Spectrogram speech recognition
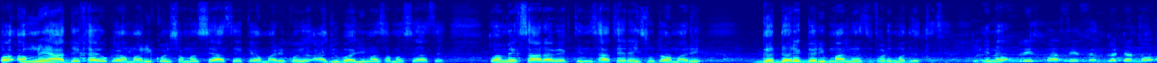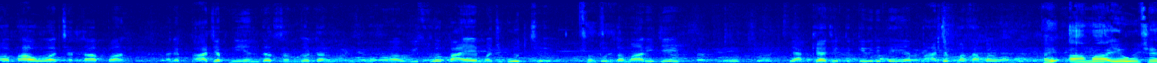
પણ અમને આ દેખાયું કે અમારી કોઈ સમસ્યા હશે કે અમારી કોઈ આજુબાજુમાં સમસ્યા હશે તો અમે એક સારા વ્યક્તિની સાથે રહીશું તો અમારી દરેક ગરીબ માણસને થોડી મદદ થશે. એને કોંગ્રેસ પાસે સંગઠનનો અભાવ હોવા છતાં પણ અને ભાજપની અંદર સંગઠન વિશ્વ પાયે મજબૂત છે. તો તમારી જે વ્યાખ્યા છે તે કેવી રીતે અહીંયા ભાજપમાં સાંભળવામાં ભાઈ આમાં એવું છે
